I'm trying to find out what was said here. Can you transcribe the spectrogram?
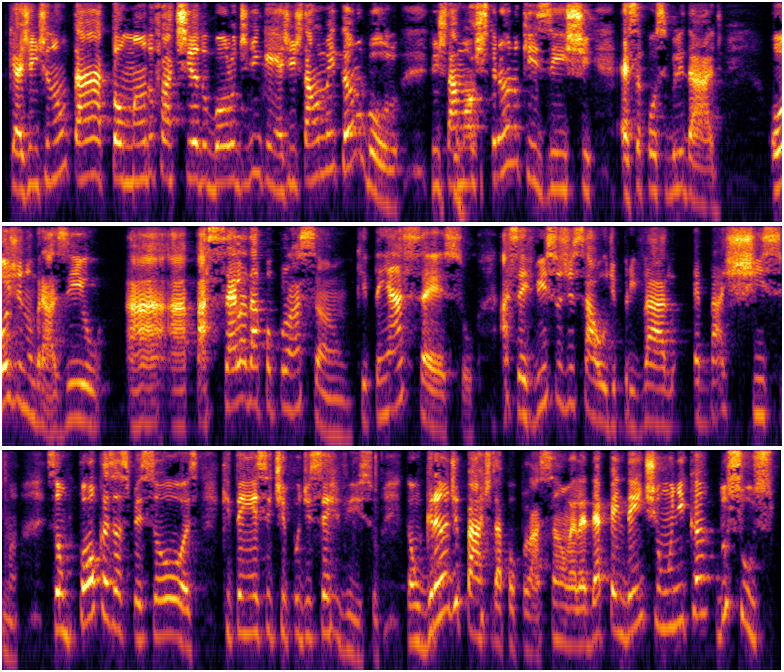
porque a gente não está tomando fatia do bolo de ninguém, a gente está aumentando o bolo, a gente está mostrando que existe essa possibilidade. Hoje no Brasil, a, a, parcela da população que tem acesso a serviços de saúde privado é baixíssima. São poucas as pessoas que têm esse tipo de serviço. Então, grande parte da população ela é dependente única do SUS.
